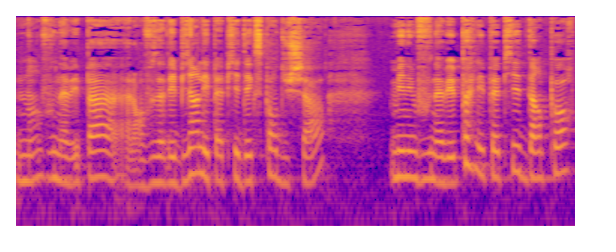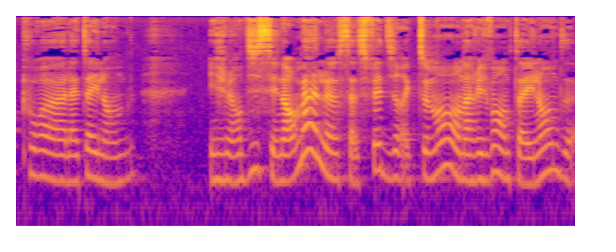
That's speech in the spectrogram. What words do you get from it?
non, vous n'avez pas. Alors vous avez bien les papiers d'export du chat, mais vous n'avez pas les papiers d'import pour la Thaïlande. Et je leur dis c'est normal, ça se fait directement en arrivant en Thaïlande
